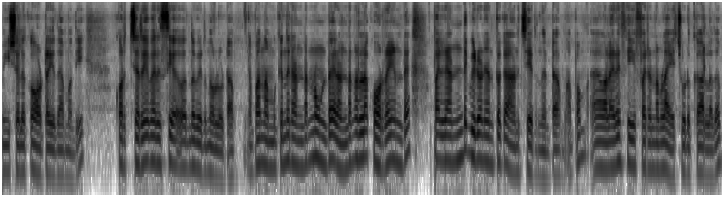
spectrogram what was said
മീഷോയിലൊക്കെ ഓർഡർ ചെയ്താൽ മതി. കുറച്ച് ചെറിയ പരസ്യം ഒന്ന് വരുന്നുള്ളൂ കേട്ടോ അപ്പം നമുക്കിന്ന് രണ്ടെണ്ണം ഉണ്ട്. രണ്ടെണ്ണമല്ല കുറേ ഉണ്ട്. അപ്പം രണ്ട് വീഡിയോ ഞാനിപ്പോൾ കാണിച്ചു തരുന്നത് കേട്ടോ അപ്പം വളരെ സേഫായിട്ടാണ് നമ്മൾ അയച്ചു കൊടുക്കാറുള്ളതും.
